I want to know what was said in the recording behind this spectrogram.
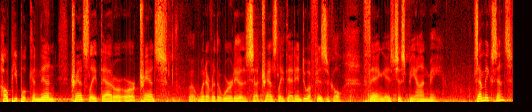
how people can then translate that or, or trans uh, whatever the word is uh, translate that into a physical thing is just beyond me does that make sense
